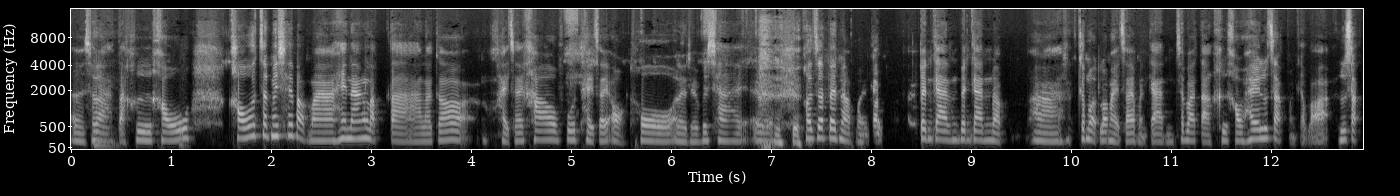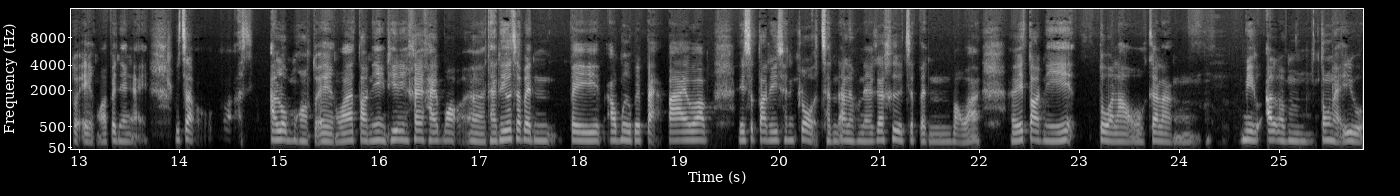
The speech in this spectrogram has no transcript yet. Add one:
เออใช่ป่ะแต่คือเขาเขาจะไม่ใช่แบบมาให้นั่งหลับตา แล้วก็หายใจเข้าพูดหายใจออกโทอะไรเนี่ยไม่ใช่เออเขาจะเป็นแบบเหมือนกับเป็นการเป็นการแบบอ่ากำหนดลมหายใจเหมือนกันใช่ป่ะแต่คือเขาให้รู้จักเหมือนกับว่ารู้จักตัวเองว่าเป็นยังไง รู้จักอารมณ์ของตัวเองว่าตอนนี้อย่างที่คล้ายๆบอกเอ่อแทนที่จะเป็นไปเอามือไปแปะป้ายว่าเฮ้ยตอนนี้ฉันโกรธฉันอะไรพวกเนี้ยก็คือจะเป็นบอกว่าเฮ้ยตอนนี้ตัวเรากำลัง มีอารมณ์ตรงไหนอยู่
